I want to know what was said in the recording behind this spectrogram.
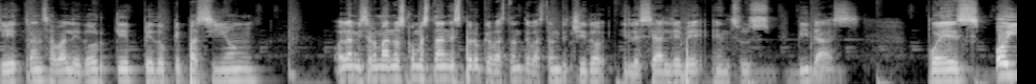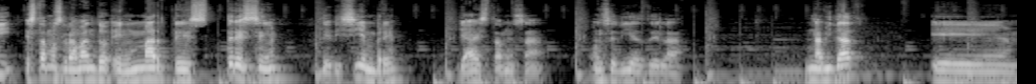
qué tranza valedor, qué pedo, qué pasión. Hola mis hermanos, ¿cómo están? Espero que bastante, bastante chido y les sea leve en sus vidas. Pues hoy estamos grabando en martes 13 de diciembre. Ya estamos a 11 días de la Navidad. Eh,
